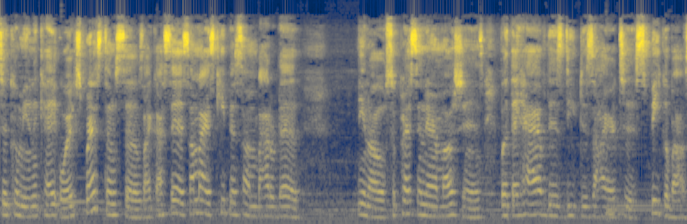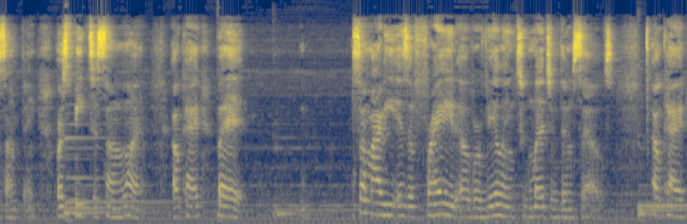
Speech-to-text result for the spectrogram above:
to communicate or express themselves. Like I said, somebody's keeping something bottled up, you know, suppressing their emotions, but they have this deep desire to speak about something or speak to someone. Okay. But somebody is afraid of revealing too much of themselves. Okay.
